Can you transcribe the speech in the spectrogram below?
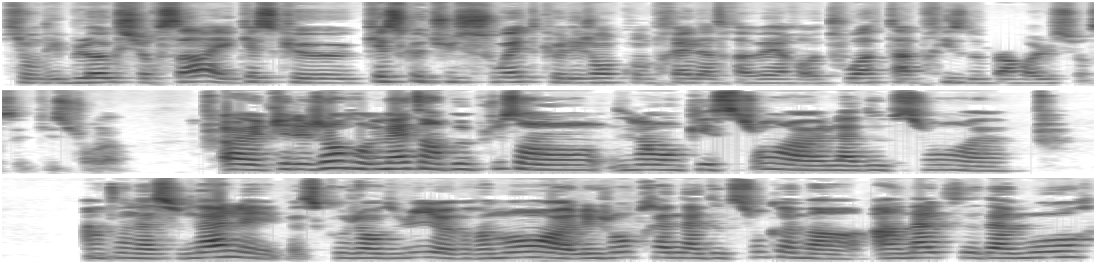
qui ont des blogs sur ça et qu'est-ce que qu'est-ce que tu souhaites que les gens comprennent à travers euh, toi ta prise de parole sur cette question-là? Euh, Que les gens remettent un peu plus en déjà en question euh, l'adoption internationale et parce qu'aujourd'hui vraiment les gens prennent l'adoption comme un, un acte d'amour,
